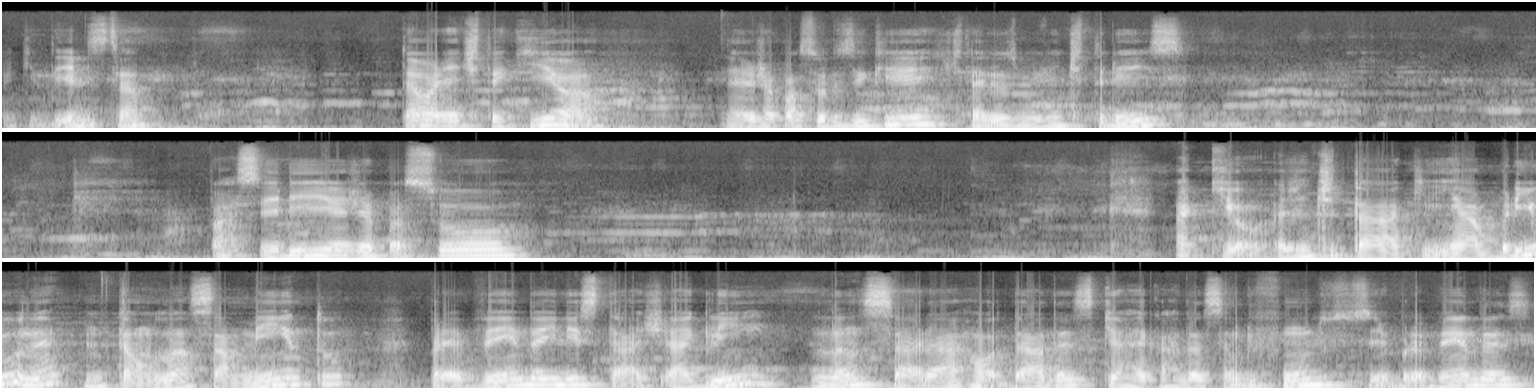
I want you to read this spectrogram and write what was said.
aqui deles, tá? Então a gente tá aqui, ó, é, já passou desse aqui, a gente tá em 2023. Parceria já passou. Aqui, ó, a gente tá aqui em abril, né? Então, lançamento, pré-venda e listagem. A Glean lançará rodadas de arrecadação de fundos, seja pré-vendas,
